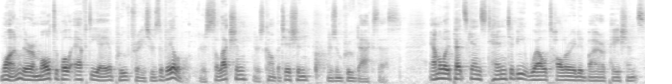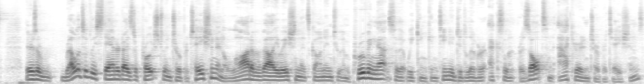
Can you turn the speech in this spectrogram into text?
One, there are multiple FDA approved tracers available. There's selection, there's competition, there's improved access. Amyloid PET scans tend to be well tolerated by our patients. There's a relatively standardized approach to interpretation and a lot of evaluation that's gone into improving that so that we can continue to deliver excellent results and accurate interpretations.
